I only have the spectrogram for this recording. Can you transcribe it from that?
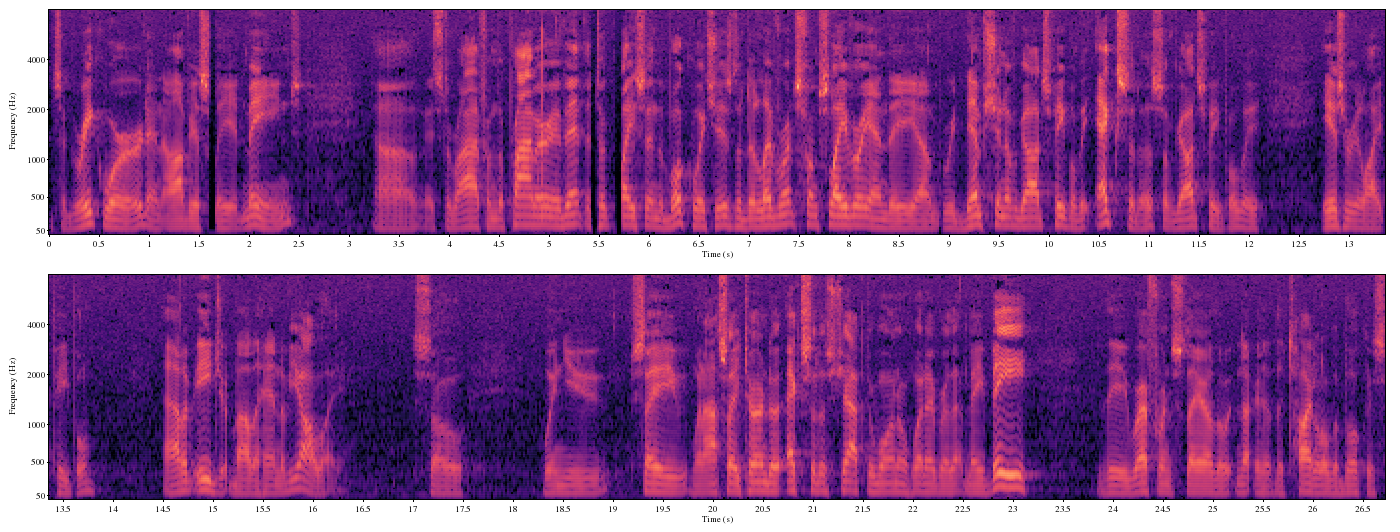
it's a Greek word, and obviously it means uh, it's derived from the primary event that took place in the book, which is the deliverance from slavery and the um, redemption of God's people, the exodus of God's people, the Israelite people, out of Egypt by the hand of Yahweh. So when you say, when I say turn to Exodus chapter 1 or whatever that may be, the reference there, the, the title of the book is,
